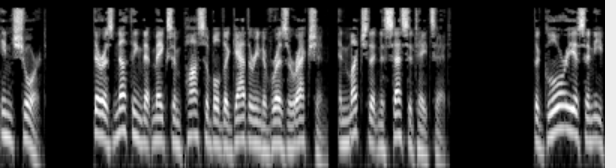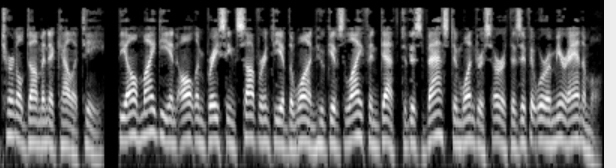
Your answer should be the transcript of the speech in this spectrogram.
In short, there is nothing that makes impossible the gathering of resurrection, and much that necessitates it. The glorious and eternal Dominicality, the almighty and all-embracing sovereignty of the one who gives life and death to this vast and wondrous earth as if it were a mere animal,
